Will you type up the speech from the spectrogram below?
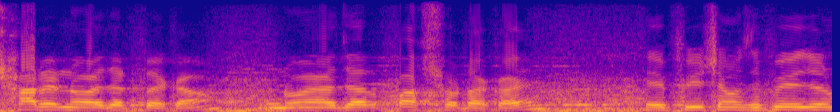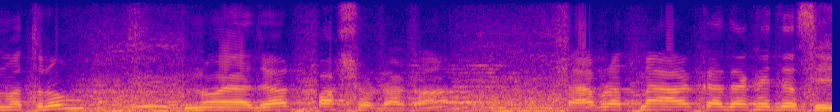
সাড়ে নয় হাজার টাকা, নয় হাজার পাঁচশো টাকায়। এই ফিস আমাদের পেয়ে যাবেন মাত্র নয় হাজার পাঁচশো টাকা। তারপর আপনার আরেকটা দেখাইতেছি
